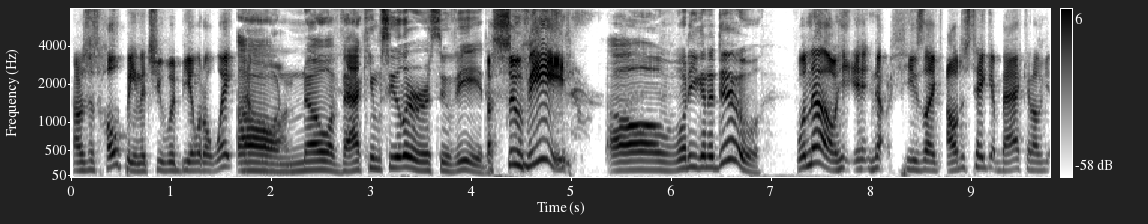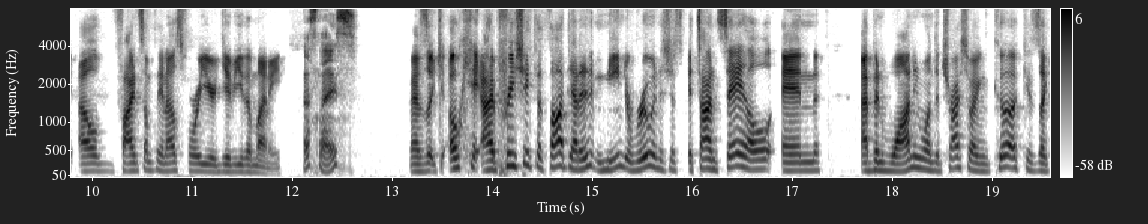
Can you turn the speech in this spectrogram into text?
I was just hoping that you would be able to wait Oh long. no, a vacuum sealer or a sous vide? A sous vide. Oh, what are you gonna do? Well, no, he no, he's like, I'll just take it back and I'll I'll find something else for you or give you the money. That's nice. And I was like, okay, I appreciate the thought, Dad. I didn't mean to ruin. It's just it's on sale, and I've been wanting one to try so I can cook. It's like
